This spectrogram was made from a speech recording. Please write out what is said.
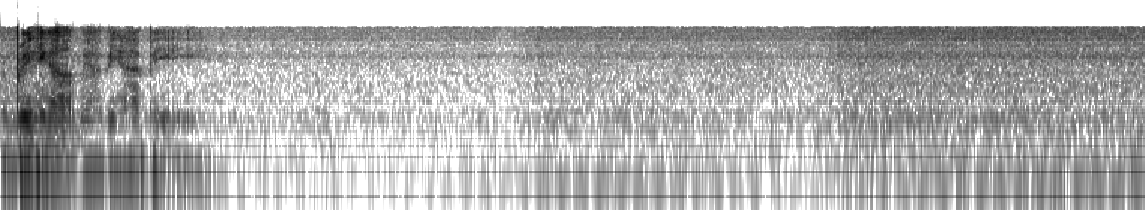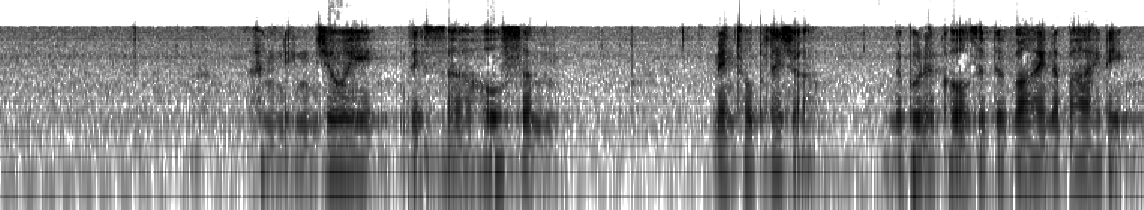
And breathing out, may I be happy. and enjoying this uh, wholesome mental pleasure. The Buddha calls it divine abiding.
